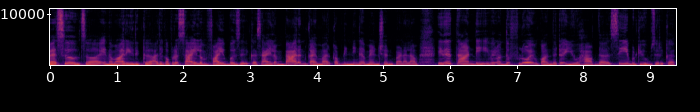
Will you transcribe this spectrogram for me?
வெசல்ஸ் uh, இந்த மாதிரி இருக்குது அதுக்கப்புறம் சைலம் ஃபைபர்ஸ் இருக்குது சைலம் பேரன் கைமா இருக்குது அப்படின்னு நீங்கள் மென்ஷன் பண்ணலாம். இதை தாண்டி ஈவன் வந்து ஃப்ளோயம்க்கு வந்துட்டு you have the sieve tubes இருக்குது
